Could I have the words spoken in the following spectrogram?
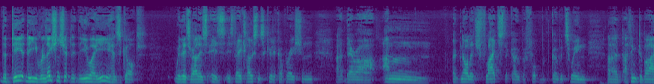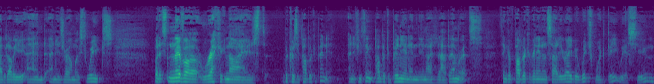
The, de- the relationship that the UAE has got with Israel is, is, is very close in security cooperation. Uh, there are unacknowledged flights that go, before, go between, uh, I think, Dubai, Abu Dhabi, and, and Israel most weeks. But it's never recognized because of public opinion. And if you think public opinion in the United Arab Emirates, think of public opinion in Saudi Arabia, which would be, we assume,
